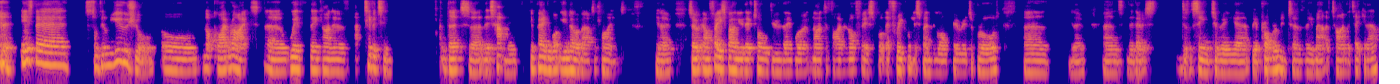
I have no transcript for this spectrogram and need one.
Is there something unusual or not quite right uh, with the kind of activity that's uh, that's happening compared to what you know about a client you know? So on face value they've told you they work nine to five in office but they're frequently spending long periods abroad uh, you know and there doesn't seem to be uh, be a problem in terms of the amount of time they're taking out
